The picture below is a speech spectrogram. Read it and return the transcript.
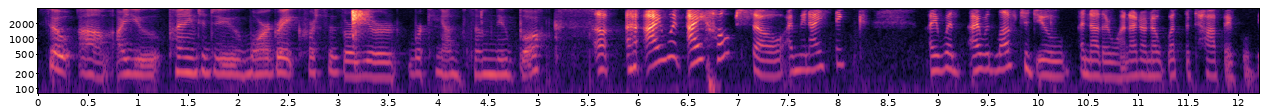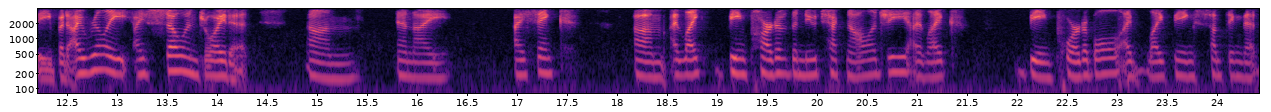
So, um, are you planning to do more great courses, or you're working on some new books? Uh, I would. I hope so. I mean, I think I would. I would love to do another one. I don't know what the topic will be, but I really, I so enjoyed it, um, and I, I think, um, I like being part of the new technology. I like being portable. I like being something that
